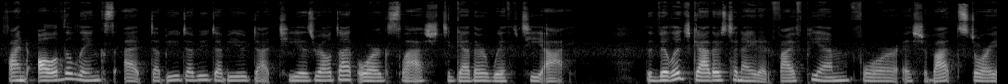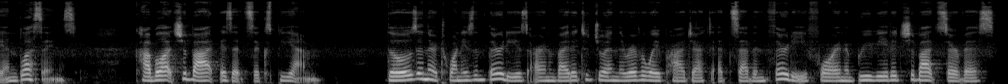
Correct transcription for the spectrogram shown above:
Find all of the links at www.tisrael.org slash together with TI. The village gathers tonight at 5 p.m. for a Shabbat story and blessings. Kabbalat Shabbat is at 6 p.m. Those in their 20s and 30s are invited to join the Riverway Project at 7:30 for an abbreviated Shabbat service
